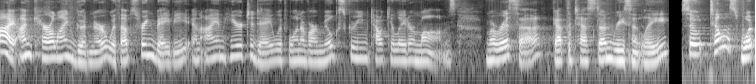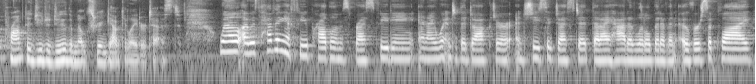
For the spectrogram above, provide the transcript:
Hi, I'm Caroline Goodner with UpSpring Baby, and I am here today with one of our Milkscreen calculator moms. Marissa got the test done recently. So tell us what prompted you to do the Milkscreen calculator test. Well, I was having a few problems breastfeeding, and I went to the doctor, and she suggested that I had a little bit of an oversupply,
